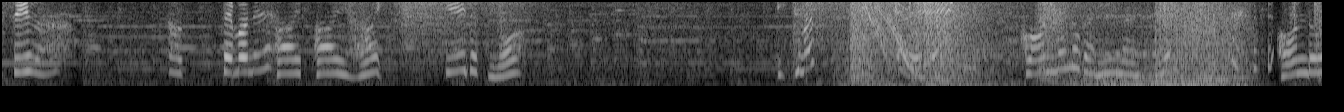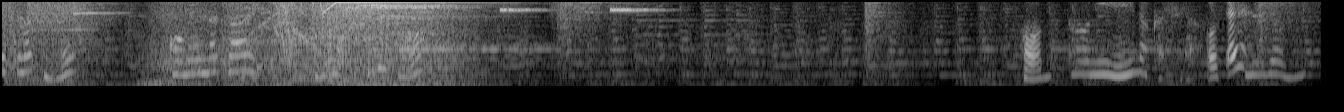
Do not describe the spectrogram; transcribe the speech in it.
楽しいわ。とってもね。はいはいはい。いいですよ。いきます。こんなのがいいなんて。翻弄しますね。ごめんなさい。でも好きでしょ？本当にいいのかしら。お好きなように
